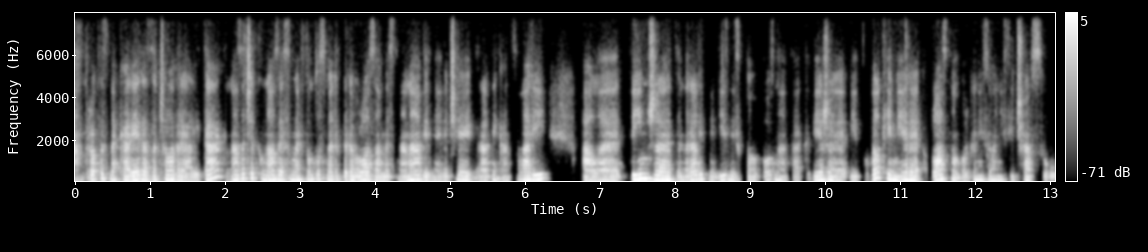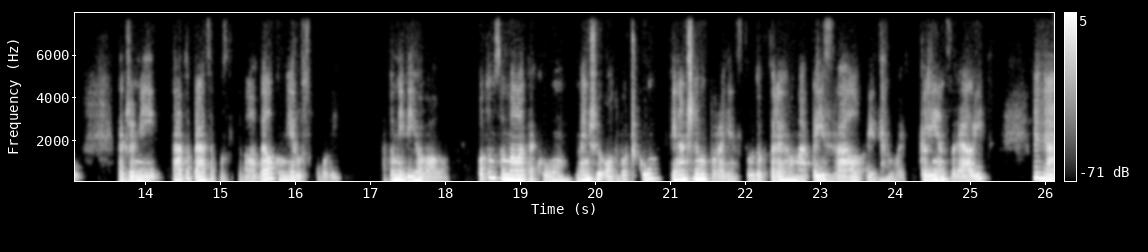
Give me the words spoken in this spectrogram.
profesná kariéra začala v realitách. Na začiatku naozaj som aj v tomto smere teda bola zamestnaná v jednej väčšej realitnej kancelárii, ale tým, že ten realitný biznis, kto ho pozná, tak vie, že je to v veľkej miere vlastnom organizovaní si času. Takže mi táto práca poskytovala veľkú mieru slobody. A to mi vyhovalo. Potom som mala takú menšiu odbočku finančnému poradenstvu, do ktorého ma prizval jeden môj klient z realit, Mm-hmm. A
